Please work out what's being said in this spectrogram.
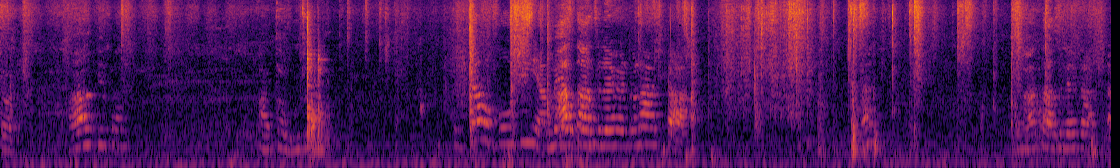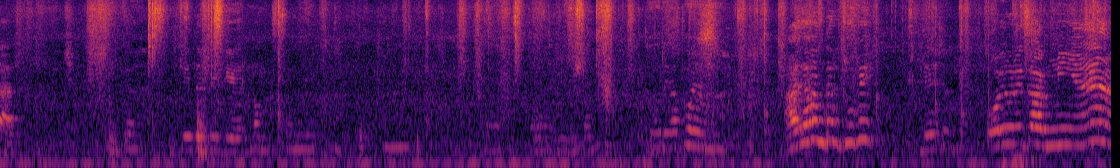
ਚੌਪ ਆ ਕੀ ਪਾ ਆ ਤਾਂ ਉਹ ਤਾਂ ਬੂਦੀ ਆ ਮੈਂ ਤਾਜ਼ਲੇ ਹਟਣਾ ਆਟਾ ਆ ਤਾਜ਼ਲੇ ਹਟਣਾ ਆਟਾ ਠੀਕ ਹੈ ਕਿਤੇ ਵੀ ਗੇਰ ਤੋਰਿਆ ਆ ਜਾ ਅੰਦਰ ਜੂ ਵੀ। ਓਏ ਓਏ ਗਰਮੀ ਹੈ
